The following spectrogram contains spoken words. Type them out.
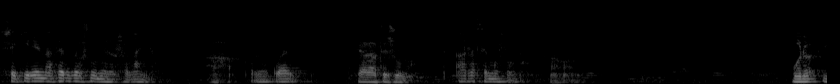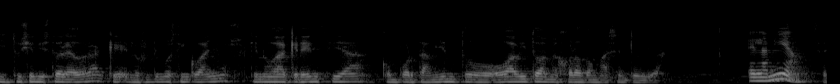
se quieren hacer dos números al año. Ajá. Con lo cual, Y ahora haces uno. ahora hacemos uno. Bueno, y tú siendo historiadora, que en los últimos cinco años, ¿qué nueva creencia, comportamiento o hábito ha mejorado más en tu vida? En la mía, Sí.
